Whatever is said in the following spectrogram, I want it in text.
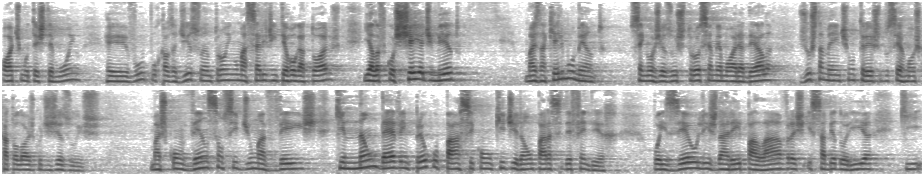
ótimo testemunho, Revu, por causa disso, entrou em uma série de interrogatórios e ela ficou cheia de medo. Mas naquele momento, o Senhor Jesus trouxe à memória dela justamente um trecho do sermão escatológico de Jesus mas convençam-se de uma vez que não devem preocupar-se com o que dirão para se defender, pois eu lhes darei palavras e sabedoria que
